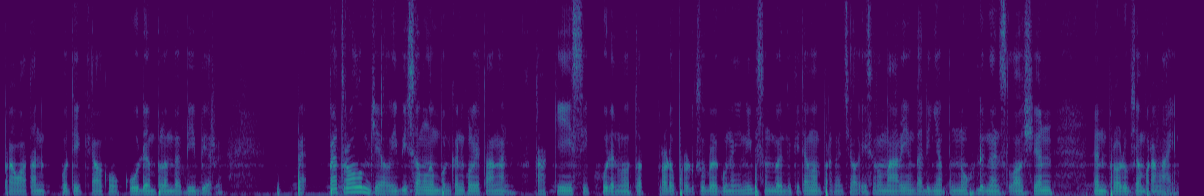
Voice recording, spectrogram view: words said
perawatan kutikel kuku, dan pelembab bibir. Petroleum jelly bisa melembutkan kulit tangan, kaki, siku, dan lutut. Produk-produk serbaguna ini bisa membantu kita memperkecil isi lemari yang tadinya penuh dengan lotion dan produk campuran lain.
